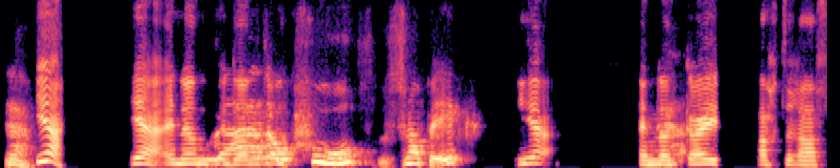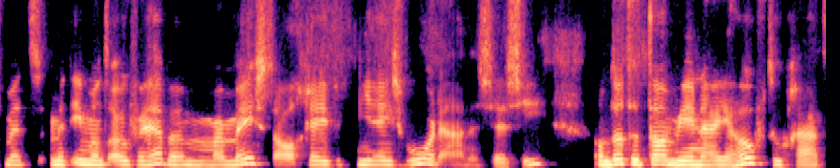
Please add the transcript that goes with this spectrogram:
Ja, en dan, Hoe en dan, het ook voelt, snap ik. ja. en dan Ja. kan je achteraf met, met iemand over hebben. Maar meestal geef ik niet eens woorden aan een sessie. Omdat het dan weer naar je hoofd toe gaat.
